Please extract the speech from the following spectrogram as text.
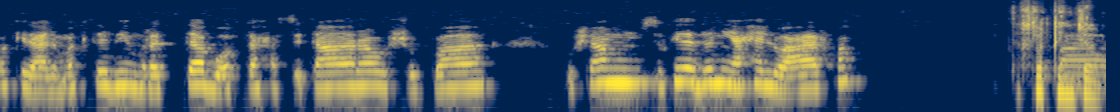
أركز على مكتبي مرتب وأفتح الستارة والشباك وشمس وكذا دنيا حلوة عارفة؟ تخلقين جو.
